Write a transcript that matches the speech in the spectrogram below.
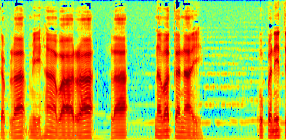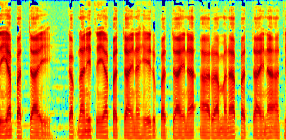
กับละมีห้าวาระละนวกนัย อุปนิสยปัจจัย กับนานิสยปัจจัยนะเหตุปัจจัยนะอารามณปัจจัยนะอธิ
